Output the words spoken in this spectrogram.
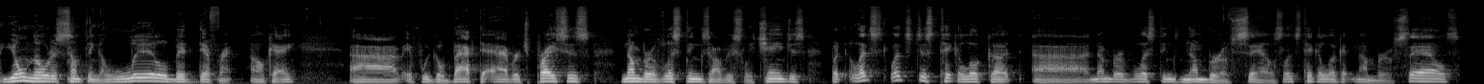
you'll notice something a little bit different, okay? Uh, if we go back to average prices, number of listings obviously changes, but let's let's just take a look at uh, number of listings, number of sales. Let's take a look at number of sales.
